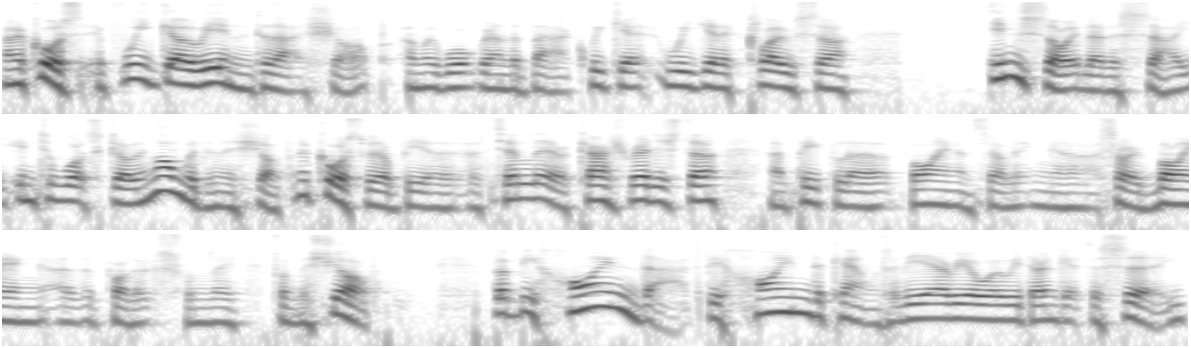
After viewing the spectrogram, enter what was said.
And of course, if we go into that shop and we walk around the back, we get we get a closer insight, let us say, into what's going on within the shop. And of course, there'll be a, a till there, a cash register, and people are buying and selling, uh, sorry, buying uh, the products from the from the shop. But behind that, behind the counter, the area where we don't get to see,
